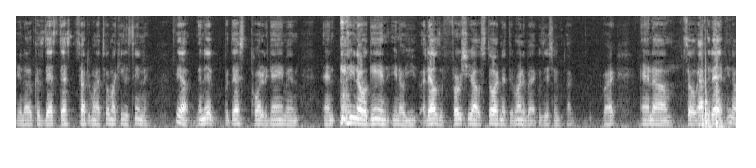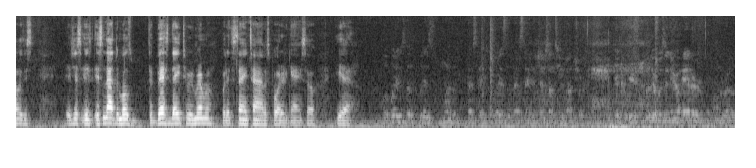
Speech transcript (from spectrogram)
you know, because that's that's when I tore my Achilles tendon. Yeah, and it, but that's part of the game, and and you know, again, you know, you that was the first year I was starting at the running back position, right? And um, so after that, you know, it's it's just it's, it's not the most the best day to remember, but at the same time, it's part of the game. So, yeah. What, what is the what is one of the best days? What is the best day that jumps out to you about your your career, whether it was in Arrowhead or on the road?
